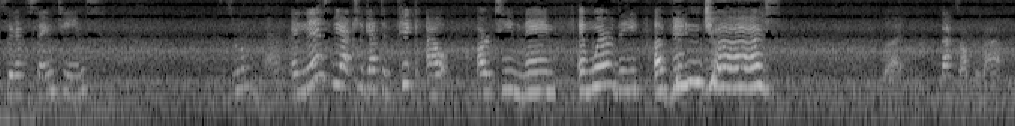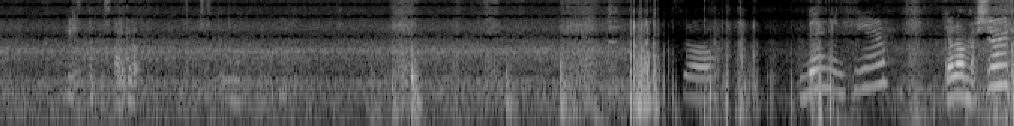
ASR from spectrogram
so they got the same teams. And this, we actually got to pick out our team name, and we're the Avengers. But that's off of that. Let me just put this back up. So, then in here, got all my shirts.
